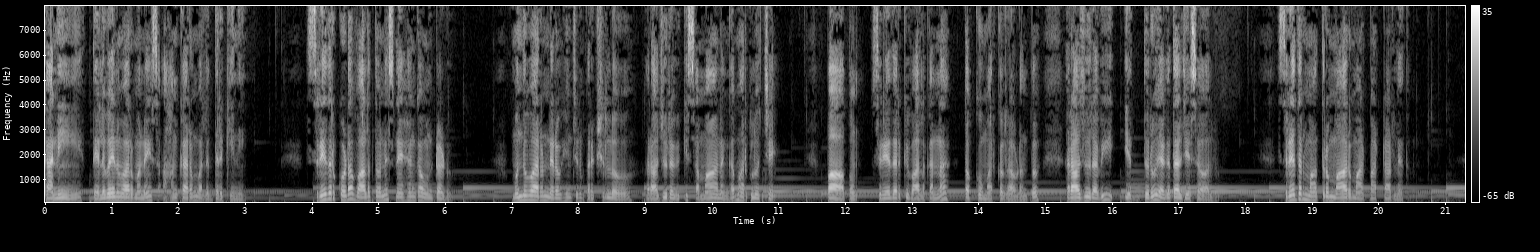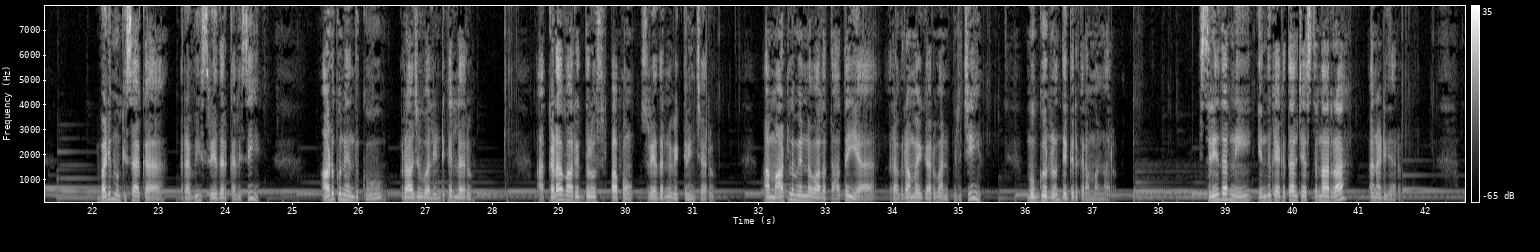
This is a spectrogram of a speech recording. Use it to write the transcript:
కానీ తెలివైన వారమనే అహంకారం వాళ్ళిద్దరికీని. శ్రీధర్ కూడా వాళ్ళతోనే స్నేహంగా ఉంటాడు. ముందు వారం నిర్వహించిన పరీక్షల్లో రాజు రవికి సమానంగా మార్కులు వచ్చాయి పాపం శ్రీధర్కి వాళ్ళకన్నా తక్కువ మార్కులు రావడంతో రాజు రవి ఇద్దరూ ఎగతాలు చేసేవాళ్ళు. శ్రీధర్ మాత్రం మారు మాట మాట్లాడలేదు. బడి ముగిశాక రవి శ్రీధర్ కలిసి ఆడుకునేందుకు రాజు వాళ్ళ ఇంటికి వెళ్ళారు. అక్కడ వారిద్దరూ పాపం శ్రీధర్ని వెక్కిరించారు. ఆ మాటలు విన్న వాళ్ళ తాతయ్య రఘురామయ్య గారు అని పిలిచి ముగ్గురును దగ్గరికి రమ్మన్నారు. శ్రీధర్ని ఎందుకు ఎగతాలు చేస్తున్నారా? అని అడిగారు.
